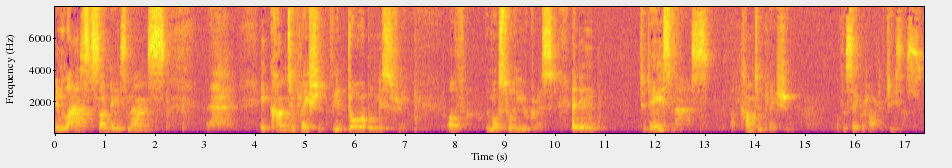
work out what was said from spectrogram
in last Sunday's Mass a contemplation of the adorable mystery of the Most Holy Eucharist. And in today's Mass, a contemplation of the Sacred Heart of Jesus.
